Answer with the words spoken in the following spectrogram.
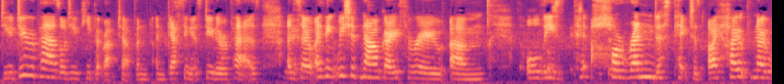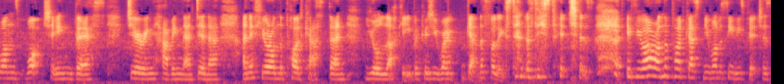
do you do repairs or do you keep it wrapped up?" And I'm guessing it's do the repairs. Yeah. And so I think we should now go through um, all these pi- horrendous pictures. I hope no one's watching this during having their dinner. And if you're on the podcast, then you're lucky because you won't get the full extent of these pictures. If you are on the podcast and you want to see these pictures,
